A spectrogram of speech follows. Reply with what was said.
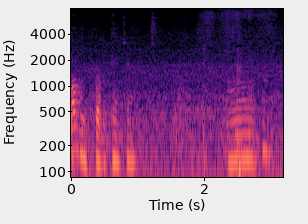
Fun for the painting. Mhm. Alright.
